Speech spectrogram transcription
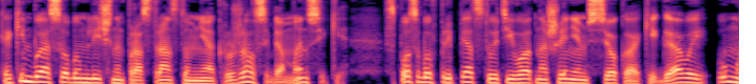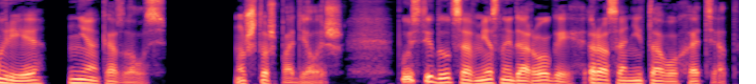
каким бы особым личным пространством ни окружал себя Мэнсики, способов препятствовать его отношениям с Сёко Акигавой у Мария не оказалось. Ну что ж поделаешь, пусть идут совместной дорогой, раз они того хотят.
